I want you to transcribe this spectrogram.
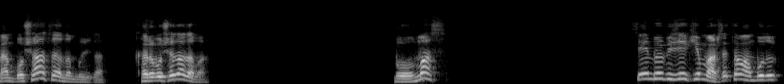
Ben boşanan tanıdım bu yüzden. Karı boşadı adamı. Bu olmaz. Senin böyle bir zevkin varsa tamam bunu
